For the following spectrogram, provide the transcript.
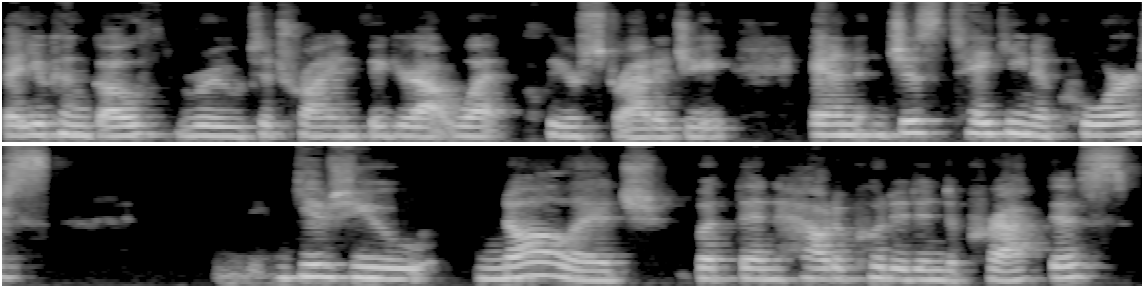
that you can go through to try and figure out what clear strategy. And just taking a course gives you knowledge, but then how to put it into practice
